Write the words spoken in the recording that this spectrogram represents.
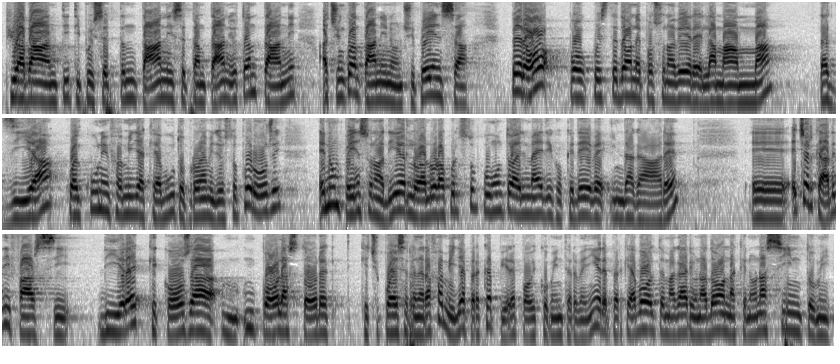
più avanti, tipo i 70 anni, 70 anni, 80 anni, a 50 anni non ci pensa, però queste donne possono avere la mamma, la zia, qualcuno in famiglia che ha avuto problemi di osteoporosi e non pensano a dirlo, allora a questo punto è il medico che deve indagare eh, e cercare di farsi dire che cosa, un po' la storia che ci può essere nella famiglia per capire poi come intervenire, perché a volte magari una donna che non ha sintomi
